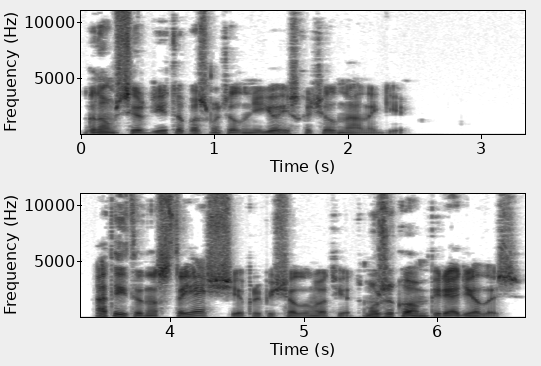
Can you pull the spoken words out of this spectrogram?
Гном сердито посмотрел на нее и скачал на ноги. «А ты-то настоящая?» — пропищал он в ответ. «Мужиком переоделась».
